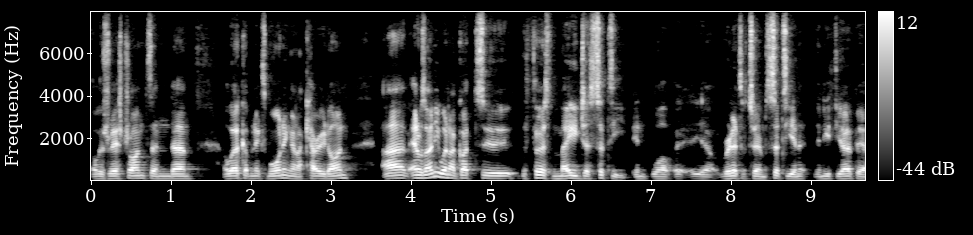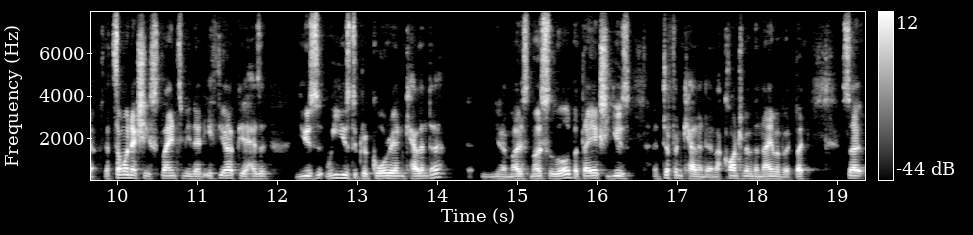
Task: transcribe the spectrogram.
of his restaurant. And um, I woke up the next morning and I carried on. Um, and it was only when I got to the first major city in well, uh, you know, relative term city in, in Ethiopia that someone actually explained to me that Ethiopia has a use we use the Gregorian calendar, you know, most most of the world, but they actually use a different calendar, and I can't remember the name of it. But so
